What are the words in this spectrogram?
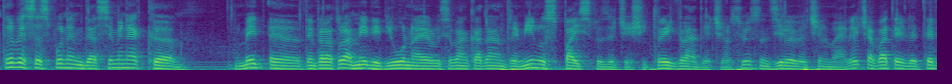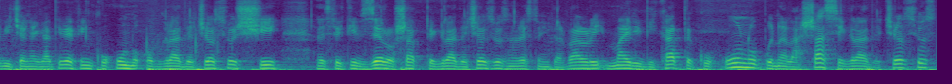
Trebuie să spunem de asemenea că Med, uh, temperatura medie diurnă a aerului se va încadra între minus 14 și 3 grade Celsius în zilele cele mai reci, abaterile termice negative fiind cu 1-8 grade Celsius și respectiv 0-7 grade Celsius în restul intervalului, mai ridicată cu 1 până la 6 grade Celsius,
